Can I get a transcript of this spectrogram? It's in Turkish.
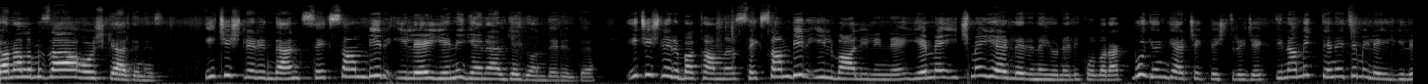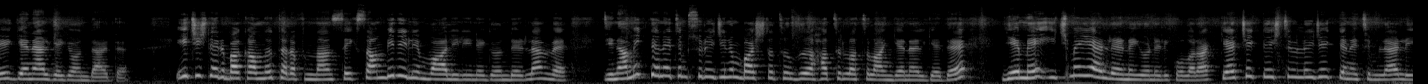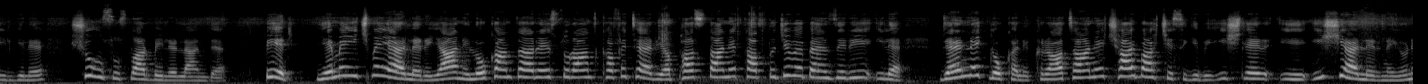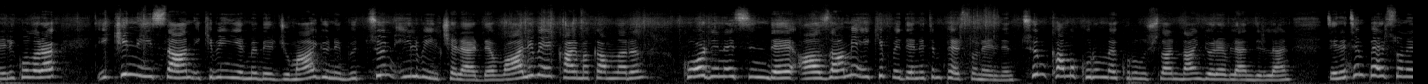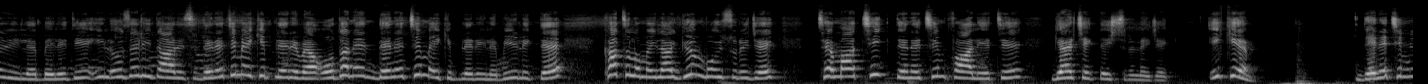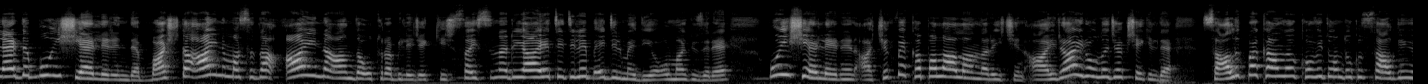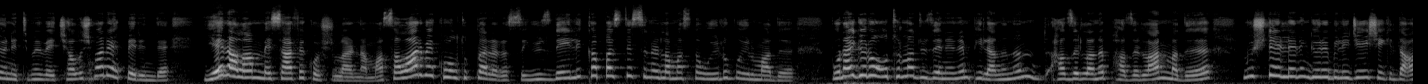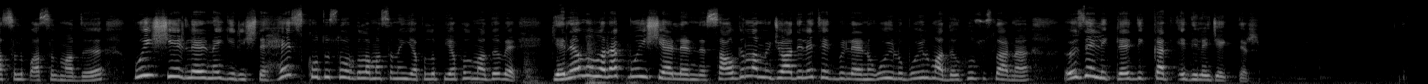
Kanalımıza hoş geldiniz. İçişlerinden 81 ile yeni genelge gönderildi. İçişleri Bakanlığı 81 il valiliğine yeme içme yerlerine yönelik olarak bugün gerçekleştirecek dinamik denetim ile ilgili genelge gönderdi. İçişleri Bakanlığı tarafından 81 ilin valiliğine gönderilen ve dinamik denetim sürecinin başlatıldığı hatırlatılan genelgede yeme içme yerlerine yönelik olarak gerçekleştirilecek denetimlerle ilgili şu hususlar belirlendi. 1. Yeme içme yerleri yani lokanta, restoran, kafeterya, pastane, tatlıcı ve benzeri ile dernek lokali, kıraathane, çay bahçesi gibi işler, iş yerlerine yönelik olarak 2 Nisan 2021 Cuma günü bütün il ve ilçelerde vali ve kaymakamların koordinesinde azami ekip ve denetim personelinin tüm kamu kurum ve kuruluşlarından görevlendirilen denetim personeliyle belediye il özel idaresi denetim ekipleri ve oda denetim ekipleriyle birlikte katılımıyla gün boyu sürecek tematik denetim faaliyeti gerçekleştirilecek. 2. Denetimlerde bu iş yerlerinde başta aynı masada aynı anda oturabilecek kişi sayısına riayet edilip edilmediği olmak üzere bu iş yerlerinin açık ve kapalı alanları için ayrı ayrı olacak şekilde Sağlık Bakanlığı COVID-19 salgın yönetimi ve çalışma rehberinde yer alan mesafe koşullarına masalar ve koltuklar arası %50 kapasite sınırlamasına uyulup uyulmadığı, buna göre oturma düzeninin planının hazırlanıp hazırlanmadığı, müşterilerin görebileceği şekilde asılıp asılmadığı, bu iş yerlerine girişte HES kodu sorgulamasının yapılıp yapılmadığı ve genel olarak bu iş yerlerinde salgınla mücadele tedbirlerine uyulup uyulmadığı hususlarına özellikle dikkat edilecektir.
